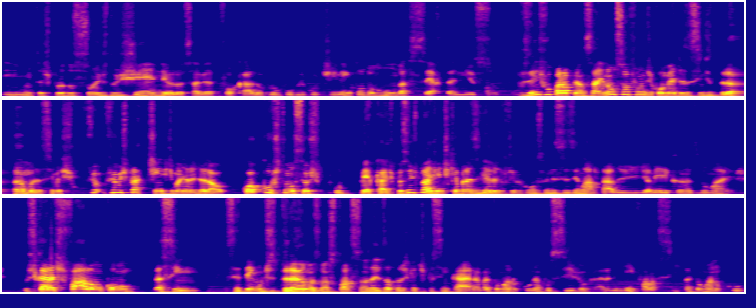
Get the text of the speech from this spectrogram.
em muitas produções do gênero, sabe, focado para um público teen. Nem todo mundo acerta nisso. Se a gente for parar pra pensar, e não só falando de comédias assim, de dramas, assim, mas filmes pra teens de maneira geral, qual costumam ser os pecados? Principalmente pra gente que é brasileiro que fica consumindo esses enlatados de, de americano e tudo mais. Os caras falam como, assim, você tem uns dramas, umas situações aí dos atores que é tipo assim, cara, vai tomar no cu, não é possível, cara. Ninguém fala assim, vai tomar no cu.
